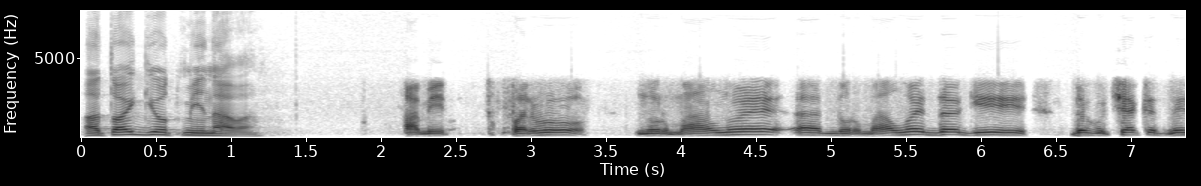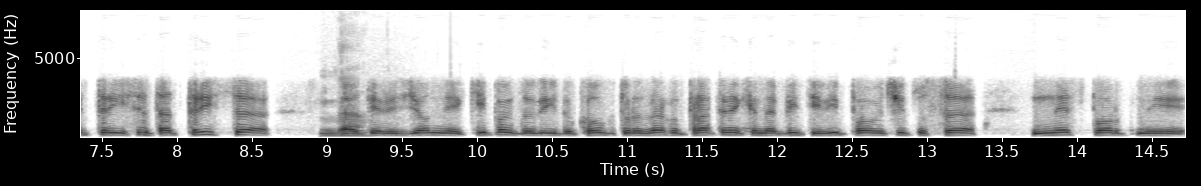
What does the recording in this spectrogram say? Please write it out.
а той ги отминава? Ами, първо, Нормално е, а, нормално е да, ги, да го чакат не 30, а 300 да. телевизионни екипа и доколкото разбрах от пратеника на BTV, повечето са неспортни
